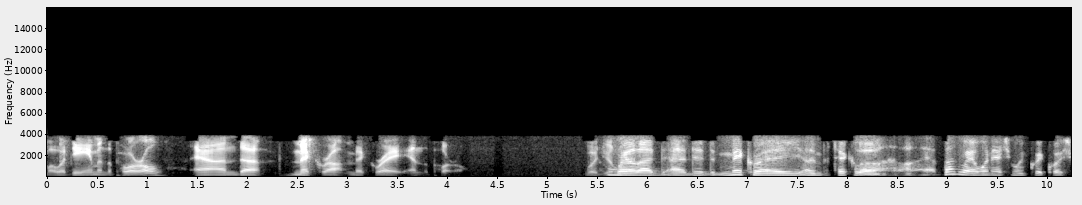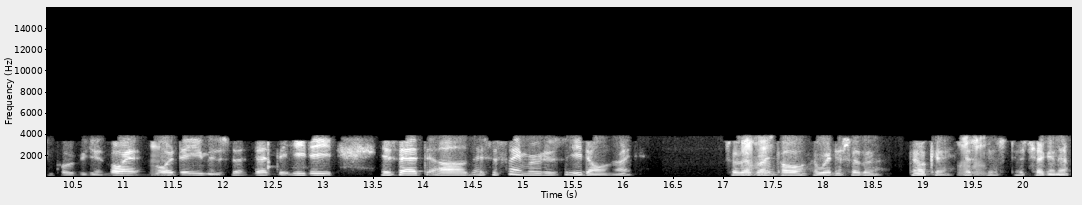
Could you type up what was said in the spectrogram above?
Moedim in the plural, and uh, Mikra, Mikre in the plural. Would you? Well, I, I did the Mikre in particular. Uh, by the way, I want to ask you one quick question before we begin. Moed, mm-hmm. Moedim is that, that the ed is that uh, it's the same root as EDON, right? So that's mm-hmm. right, Paul, a witness of the. Okay, mm-hmm. just just just checking that.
